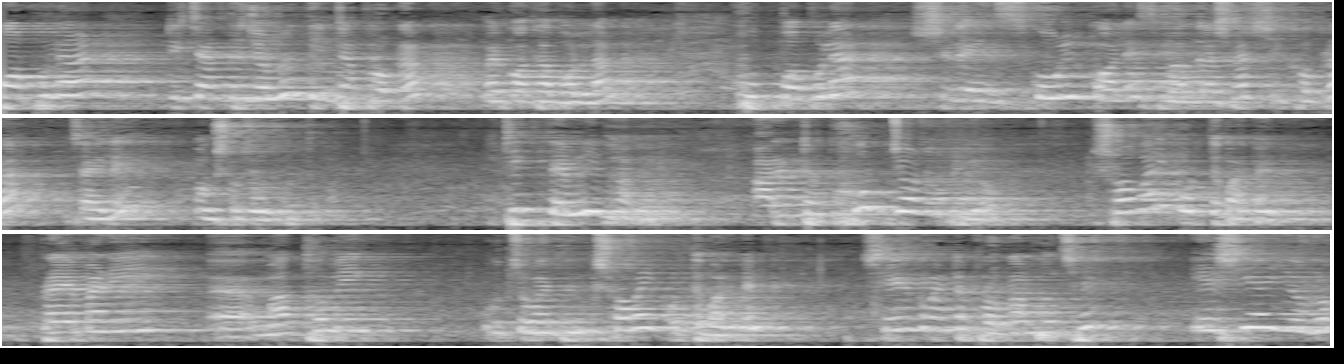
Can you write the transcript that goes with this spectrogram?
পপুলার টিচারদের জন্য তিনটা প্রোগ্রাম এর কথা বললাম। খুব পপুলার স্কুল কলেজ মাদ্রাসার শিক্ষকরা চাইলে অংশগ্রহণ করতে পারে ঠিক তেমনিভাবে আরেকটা খুব জনপ্রিয়, সবাই করতে পারবেন প্রাইমারি মাধ্যমিক, উচ্চ মাধ্যমিক সবাই করতে পারবেন সেরকম একটা প্রোগ্রাম হচ্ছে এশিয়া ইউরো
